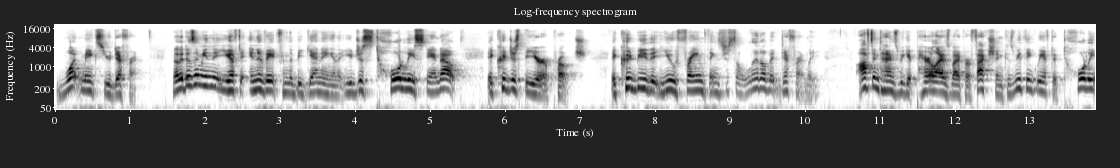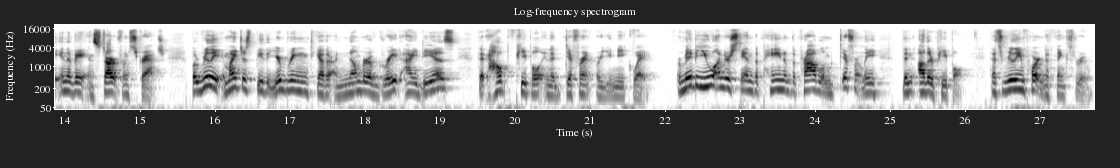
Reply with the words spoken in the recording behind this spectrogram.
What makes you different? Now, that doesn't mean that you have to innovate from the beginning and that you just totally stand out. It could just be your approach. It could be that you frame things just a little bit differently. Oftentimes we get paralyzed by perfection because we think we have to totally innovate and start from scratch. But really, it might just be that you're bringing together a number of great ideas that help people in a different or unique way. Or maybe you understand the pain of the problem differently than other people. That's really important to think through.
